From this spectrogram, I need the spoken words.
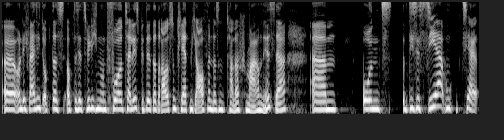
Äh, Und ich weiß nicht, ob das, ob das jetzt wirklich nur ein Vorurteil ist. Bitte da draußen klärt mich auf, wenn das ein totaler Schmarrn ist, ja. Ähm, Und diese sehr, sehr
